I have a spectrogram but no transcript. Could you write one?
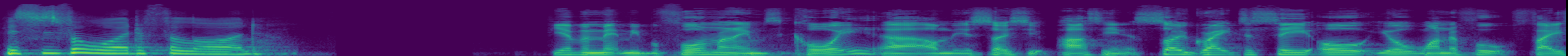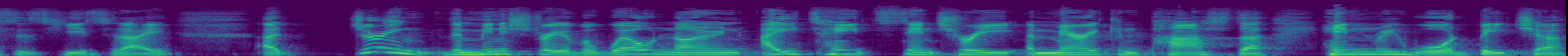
This is the word of the Lord. If you haven't met me before, my name is Coy. Uh, I'm the associate pastor, and it's so great to see all your wonderful faces here today. Uh, during the ministry of a well known 18th century American pastor, Henry Ward Beecher,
